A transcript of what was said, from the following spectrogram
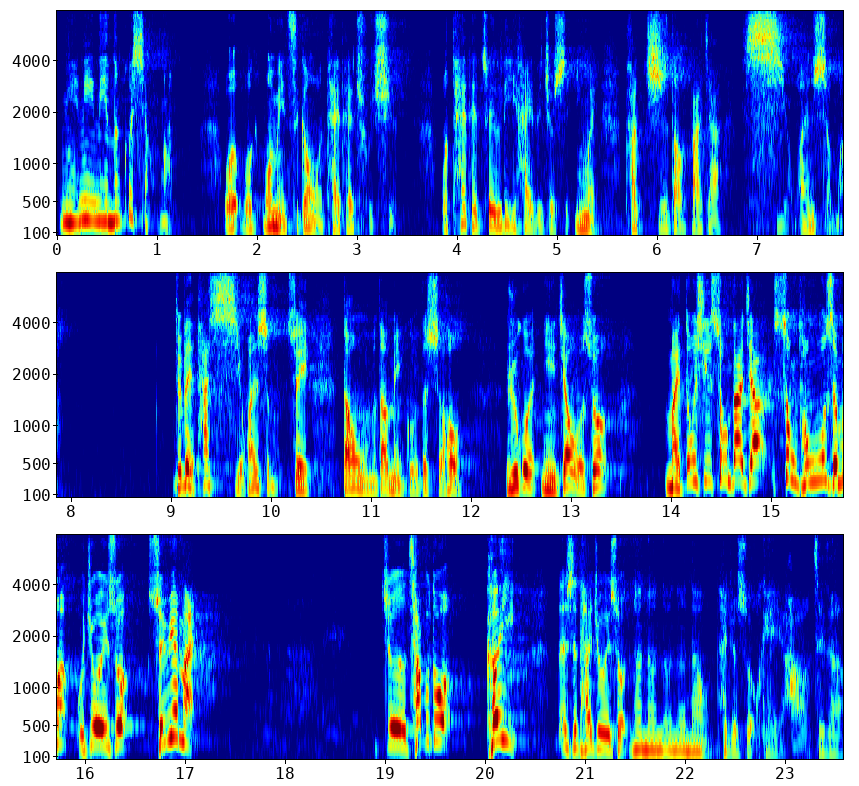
你你你能够想吗？我我我每次跟我太太出去，我太太最厉害的就是因为她知道大家喜欢什么。对不对？他喜欢什么？所以，当我们到美国的时候，如果你叫我说买东西送大家送童工什么，我就会说随便买，就差不多可以。但是他就会说 no no no no no，他就说 OK 好，这个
